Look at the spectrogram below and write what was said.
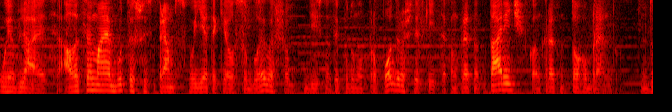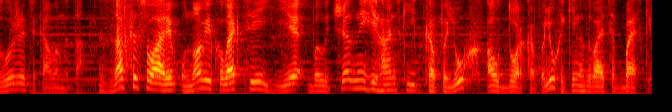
уявляється, але це має бути щось прям своє таке особливе, щоб дійсно ти подумав про подорож, такий це конкретно та річ, конкретно того бренду. Дуже цікава мета. З аксесуарів у новій колекції є величезний гігантський капелюх, аутдор капелюх, який називається Beskit.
